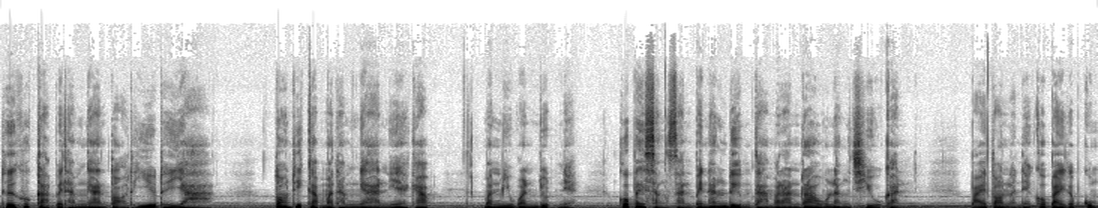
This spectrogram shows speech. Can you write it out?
เธอก็กลับไปทำงานต่อที่อยุธยา ตอนที่กลับมาทำงานเนี่ยครับ มันมีวันหยุดเนี่ย ก็ไปสังสรรค์ไปนั่งดื่มตามร้านเหล้านั่งชิลกัน ไปตอนนั้นเนี่ยก็ไปกับกลุ่ม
